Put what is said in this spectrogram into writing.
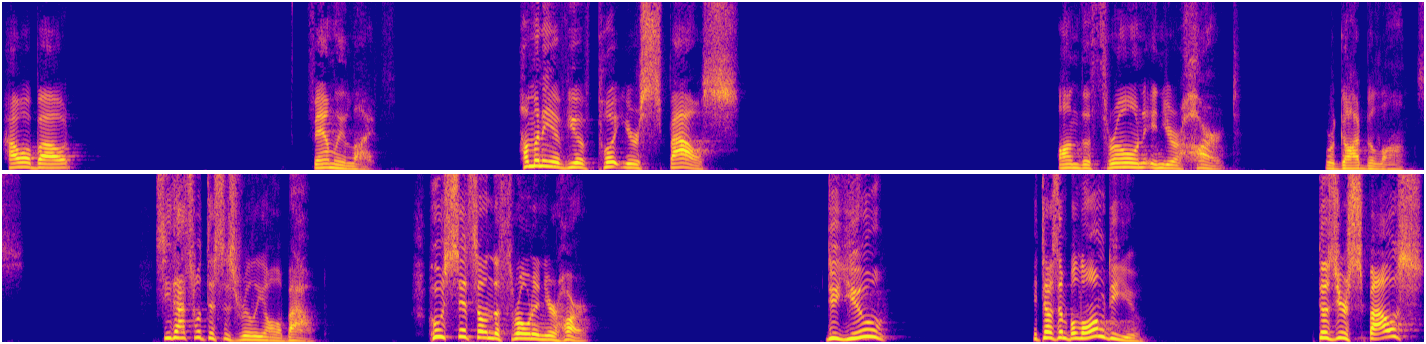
How about family life? How many of you have put your spouse on the throne in your heart where God belongs? See, that's what this is really all about. Who sits on the throne in your heart? Do you? It doesn't belong to you. Does your spouse?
